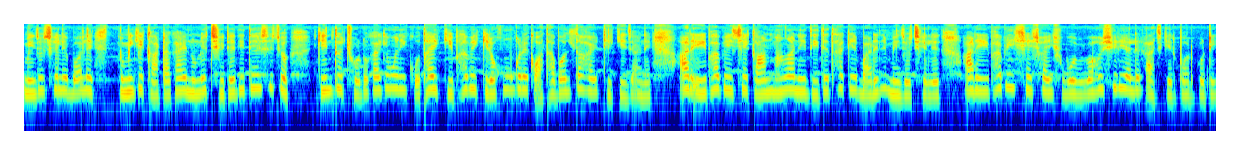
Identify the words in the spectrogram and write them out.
মেজো ছেলে বলে, তুমি কি কাটা গায়ে নুনে ছিটে দিতে এসেছ? কিন্তু ছোটো কাকিমণি কোথায়, কীভাবে, কীরকম করে কথা বলতে হয় ঠিকই জানে। আর এইভাবেই সে কান ভাঙানি দিতে থাকে বাড়ির মেজো ছেলের। আর এইভাবেই শেষ হয় শুভবিবাহ সিরিয়ালের আজকের পর্বটি।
